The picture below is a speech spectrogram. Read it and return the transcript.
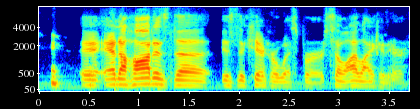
and Ahad is the is the kicker whisperer, so I like it here.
